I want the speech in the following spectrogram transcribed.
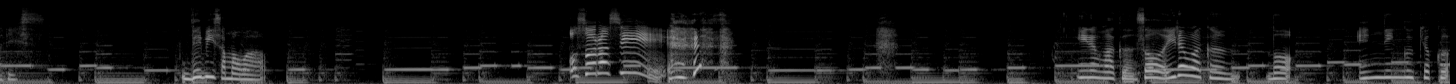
ですデビー様は恐ろしい。イルマくんそうイルマくんのエンディング曲。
